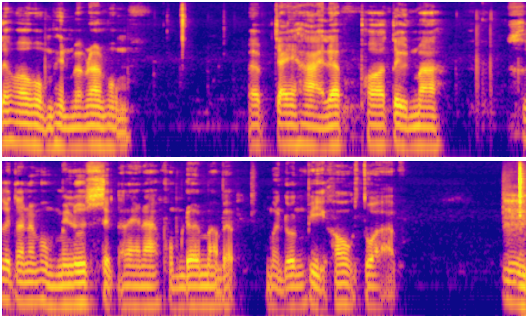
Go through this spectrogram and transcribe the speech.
แล้วพอผมเห็นแบบนั้นผม แบบใจหายแล้วพอตื่นมา คือตอนนั้นผมไม่รู้สึกอะไรนะ ผมเดินมาแบบเหมือนโดนผีเข้าตัวครับอืม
